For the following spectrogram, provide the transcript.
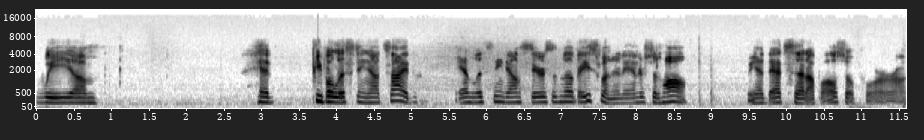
we um, had people listening outside and listening downstairs in the basement in Anderson Hall. We had that set up also for uh,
